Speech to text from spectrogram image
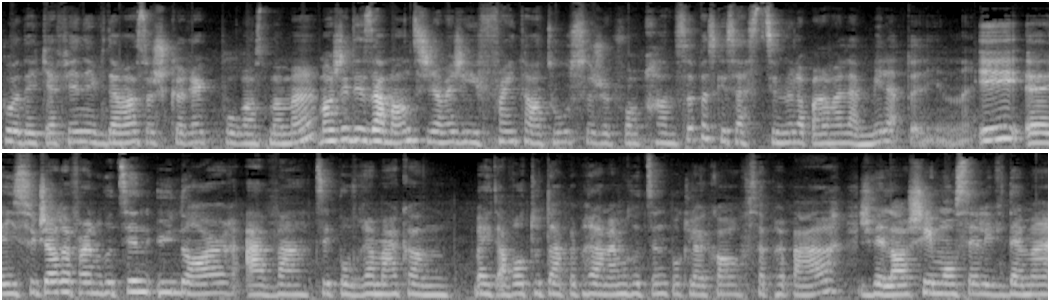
Pas de caféine, évidemment, ça je suis correcte pour en ce moment. Manger des amandes, si jamais j'ai faim tantôt, ça je vais pouvoir prendre ça parce que ça stimule apparemment la mélatonine. Et euh, il suggère de faire une routine une heure avant, tu sais, pour vraiment comme ben, avoir tout à peu près la même routine pour que le corps se prépare. Je vais lâcher mon sel évidemment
